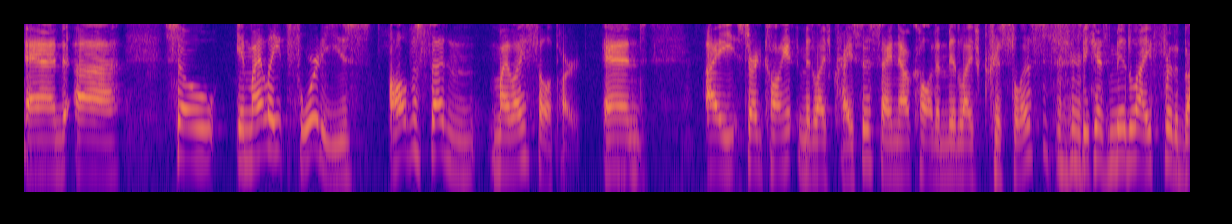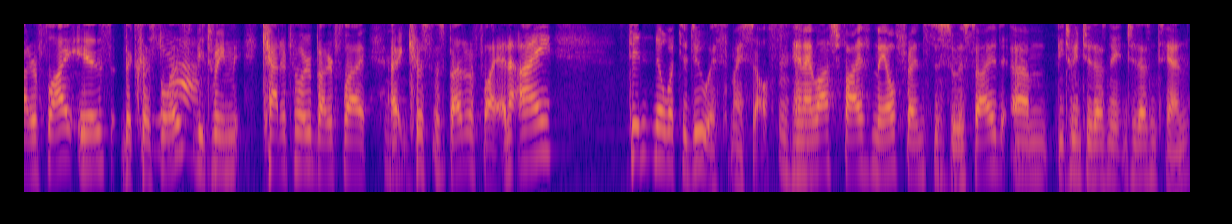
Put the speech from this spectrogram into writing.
And uh, so, in my late forties, all of a sudden, my life fell apart, and I started calling it a midlife crisis. I now call it a midlife chrysalis because midlife for the butterfly is the chrysalis Yeah. between caterpillar, butterfly, uh, chrysalis, butterfly, and I didn't know what to do with myself. And I lost five male friends to suicide um, between 2008 and 2010.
